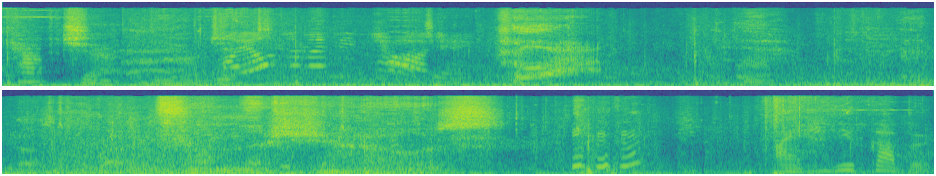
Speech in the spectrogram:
Capture the My objective. From the shadows. I have you covered.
